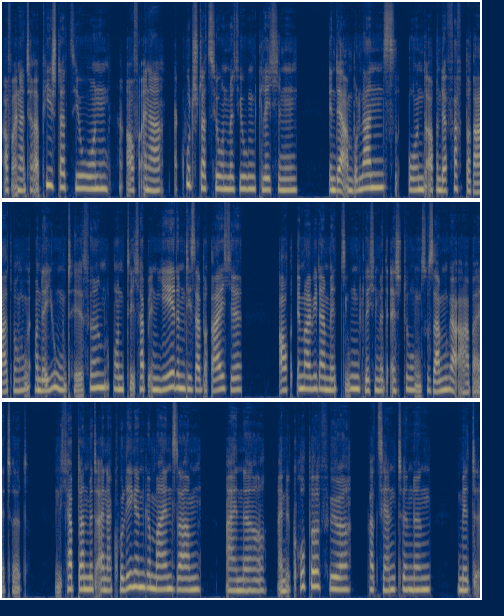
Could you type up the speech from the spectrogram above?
auf einer Therapiestation, auf einer Akutstation mit Jugendlichen, in der Ambulanz und auch in der Fachberatung von der Jugendhilfe. Und ich habe in jedem dieser Bereiche auch immer wieder mit Jugendlichen mit Essstörungen zusammengearbeitet. Und ich habe dann mit einer Kollegin gemeinsam eine, eine Gruppe für Patientinnen mit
